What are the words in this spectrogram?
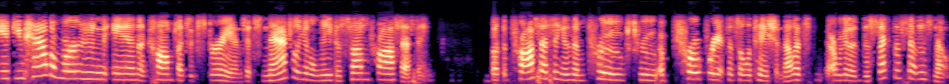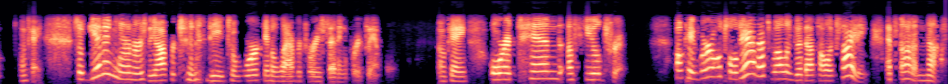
If you have immersion in a complex experience, it's naturally going to lead to some processing, but the processing is improved through appropriate facilitation. Now let's, are we going to dissect the sentence? No. Okay. So giving learners the opportunity to work in a laboratory setting, for example, okay, or attend a field trip. Okay, we're all told, yeah, that's well and good, that's all exciting. That's not enough.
